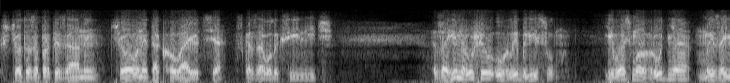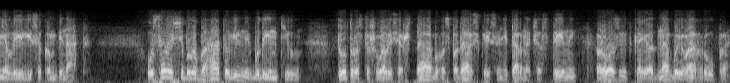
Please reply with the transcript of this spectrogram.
що то за партизани, чого вони так ховаються, сказав Олексій Ліч. Загін рушив у глиб лісу, і 8 грудня ми зайняли лісокомбінат. У селищі було багато вільних будинків. Тут розташувалися штаб, господарська і санітарна частини, розвідка і одна бойова група.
